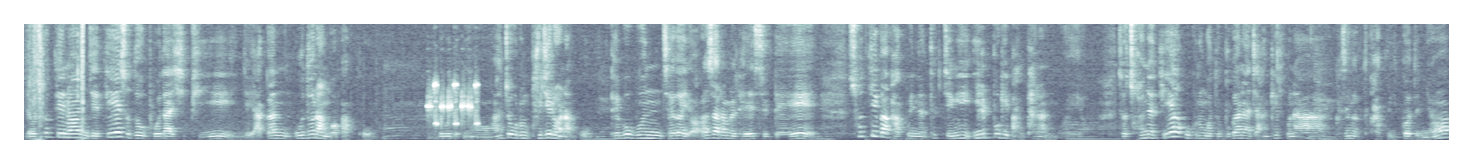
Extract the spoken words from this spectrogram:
그리고 소띠는 이제 띠에서도 보다시피 이제 약간 우둔한 것 같고 음. 그리고 어, 한쪽으로는 부지런하고 네. 대부분 제가 여러 사람을 대했을 때 네. 소띠가 갖고 있는 특징이 일복이 많다라는 거예요. 그래서 전혀 띠하고 그런 것도 무관하지 않겠구나 네. 그 생각도 갖고 있거든요.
